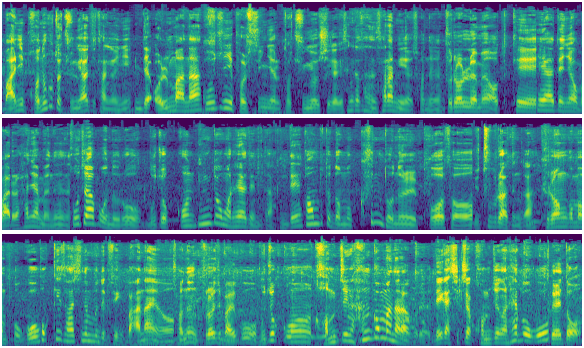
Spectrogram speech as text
많이 버는 것도 중요하지 당연히. 근데 얼마나 꾸준히 벌 수 있냐를 더 중요시하게 생각하는 사람이에요. 저는. 그러려면 어떻게 해야 되냐고 말을 하냐면은 소자본으로 무조건 행동을 해야 된다. 근데 처음부터 너무 큰 돈을 부어서 유튜브라든가 그런 것만 보고 포기해서 하시는 분들이 되게 많아요. 저는 그러지 말고 무조건 검증 한 것만 하라 그래요. 내가 직접 검증을 해보고 그래도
